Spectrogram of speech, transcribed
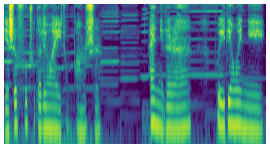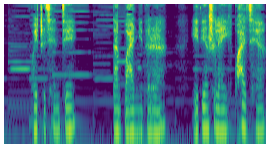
也是付出的另外一种方式。爱你的人不一定为你挥之千金，但不爱你的人。一定是连一块钱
